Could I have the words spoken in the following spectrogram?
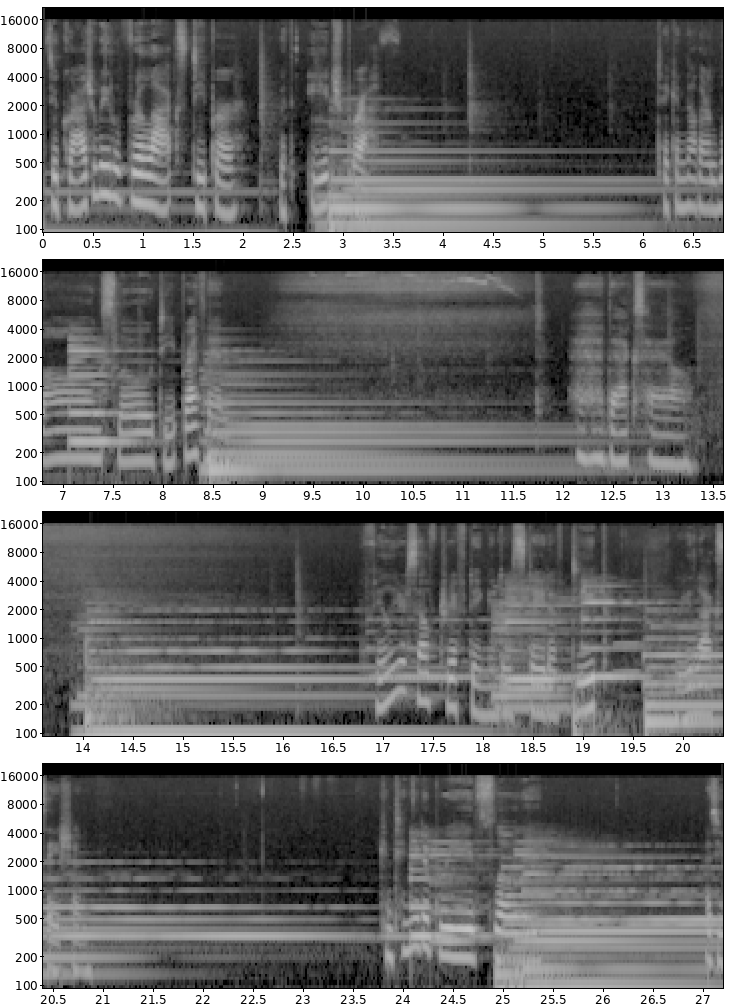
as you gradually relax deeper with each breath. Take another long, slow, deep breath in. And exhale. Feel yourself drifting into a state of deep relaxation. Continue to breathe slowly as you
